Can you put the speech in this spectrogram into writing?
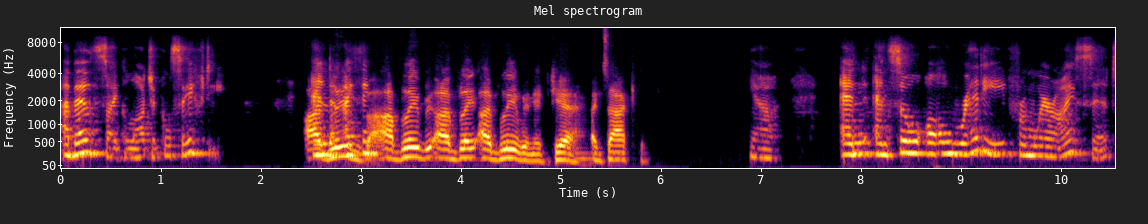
about psychological safety. I and believe, I think I believe I believe I believe in it. Yeah, exactly. Yeah. And and so already from where I sit,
